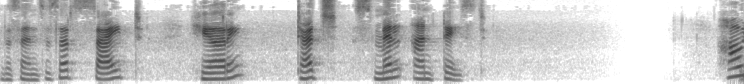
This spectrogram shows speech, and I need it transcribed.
The senses are sight, hearing, touch, smell, and taste. How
